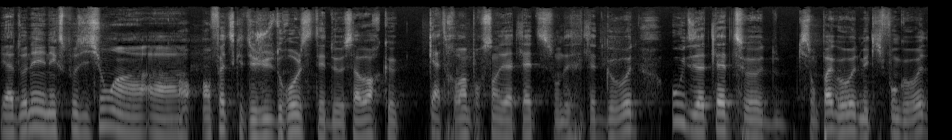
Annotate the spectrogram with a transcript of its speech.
Et a donné une exposition à. En, fait, ce qui était juste drôle, c'était de savoir que 80% des athlètes sont des athlètes GoWood ou des athlètes euh, qui sont pas GoWood mais qui font GoWood.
